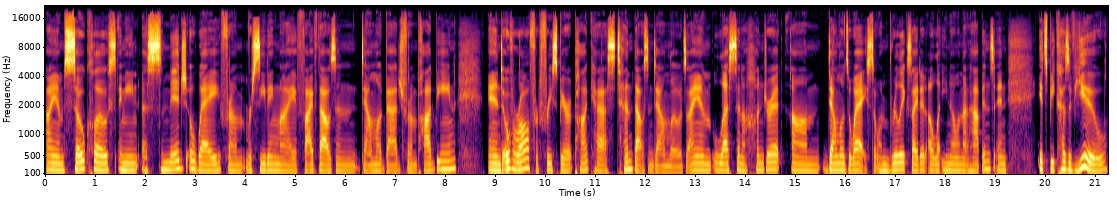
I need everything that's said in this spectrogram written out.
I am so close. I mean, a smidge away from receiving my 5,000 download badge from Podbean. And overall, for Free Spirit Podcast, 10,000 downloads. I am less than 100 um, downloads away. So I'm really excited. I'll let you know when that happens. And it's because of you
